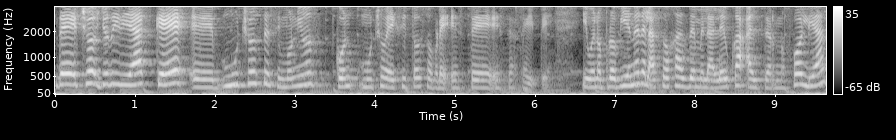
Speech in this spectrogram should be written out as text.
De hecho, yo diría que eh, muchos testimonios con mucho éxito sobre este, este aceite. Y bueno, proviene de las hojas de Melaleuca alternofolia,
